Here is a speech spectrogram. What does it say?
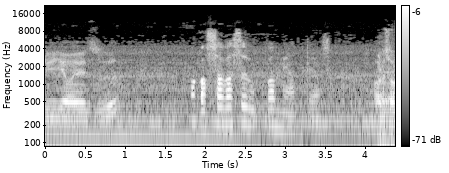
りあえずなんか探す画面あったよ。あれだな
